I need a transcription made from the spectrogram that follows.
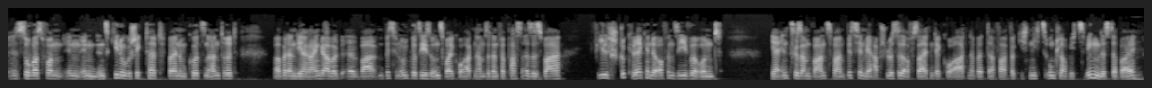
sowas von in, in, ins Kino geschickt hat bei einem kurzen Antritt. Aber dann die Hereingabe äh, war ein bisschen unpräzise und zwei Kroaten haben sie dann verpasst. Also es war viel Stückwerk in der Offensive und ja, insgesamt waren zwar ein bisschen mehr Abschlüsse auf Seiten der Kroaten, aber da war wirklich nichts unglaublich Zwingendes dabei. Mhm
